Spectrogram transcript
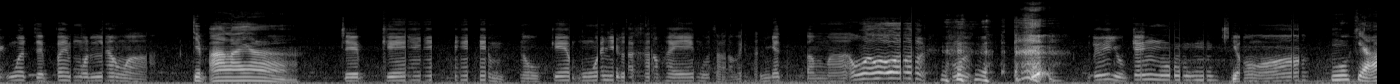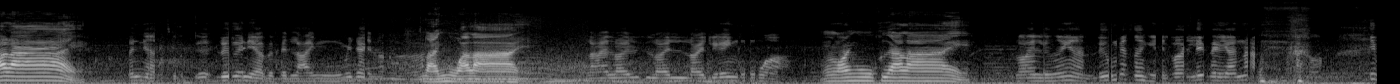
ยอ้ว่าเจ็บไปหมดแล้วอะ เจ็บอะไรอะ เจ็บเกมโนเกมม้วนนี่ราคาแพงอุตส่าห์ไปสัญญาตามมาโอ้ยโอ้ยโอ้ยโอ้ยลืออยู่แก๊งงูงูเขียวเหรองูเขียวอะไรมันเนี่ยสุดลือเนี่ยเป็นลายงูไม่ใช่เหรอลายงูอะไร ลายลอยลอยลอยเลื้อยงูอะรอยงูคืออะไร รอยเลื้อยอะลืมไม่เคยเห็นรอยเลื้อยพญานาคเหรอที่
